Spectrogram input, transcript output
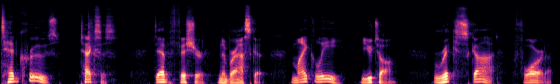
Ted Cruz, Texas, Deb Fischer, Nebraska, Mike Lee, Utah, Rick Scott, Florida,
